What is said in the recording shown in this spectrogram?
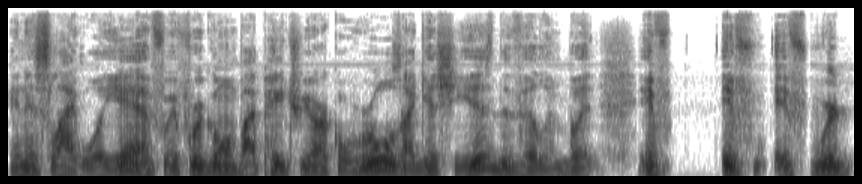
And it's like, well, yeah, if, if we're going by patriarchal rules, I guess she is the villain. But if if if we're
